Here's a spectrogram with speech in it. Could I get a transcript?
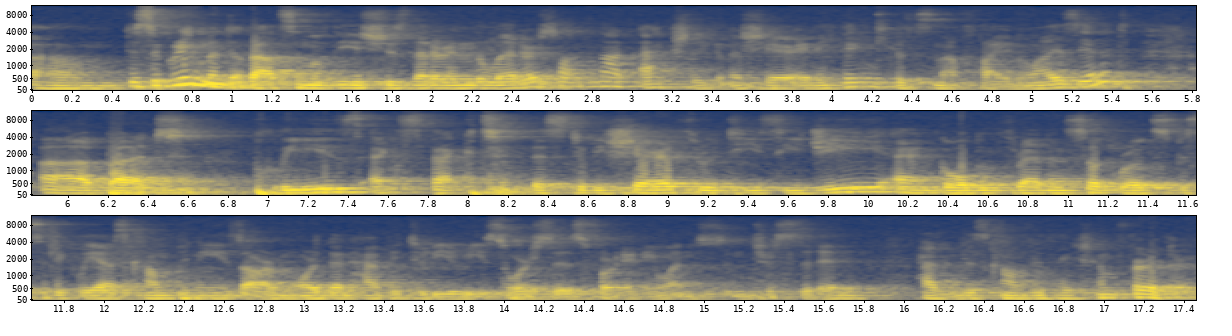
um, disagreement about some of the issues that are in the letter, so I'm not actually going to share anything because it's not finalized yet. Uh, but please expect this to be shared through TCG and Golden Thread and Silk Road specifically as companies are more than happy to be resources for anyone who's interested in having this conversation further.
